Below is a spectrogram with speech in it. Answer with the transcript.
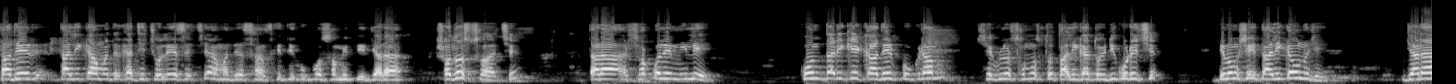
তাদের তালিকা আমাদের কাছে চলে এসেছে। আমাদের সাংস্কৃতিক উপসমিতির যারা সদস্য আছে, তারা সকলে মিলে কোন তারিখে কাদের প্রোগ্রাম, সেগুলো সমস্ত তালিকা তৈরি করেছে এবং সেই তালিকা অনুযায়ী যারা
